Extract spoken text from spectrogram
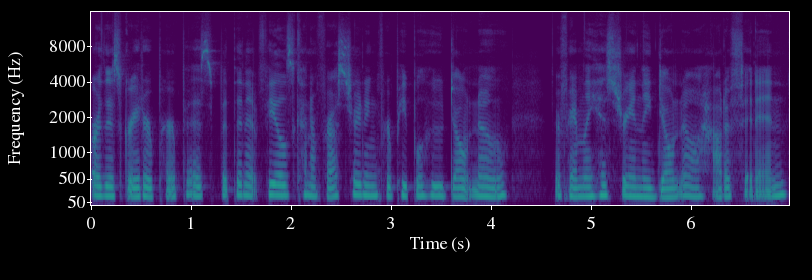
or this greater purpose, but then it feels kind of frustrating for people who don't know their family history and they don't know how to fit in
